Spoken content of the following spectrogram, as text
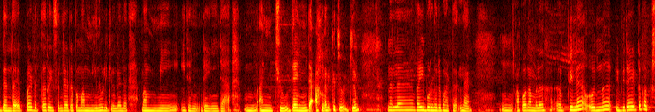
ഇതെന്താ? ഇപ്പം അടുത്ത റീസെന്റ് ആയിട്ട് ഇപ്പം മമ്മി എന്ന് വിളിക്കുന്നുണ്ട് മമ്മി ഇതെന്താ? അഞ്ചു ഇതെന്താ? അങ്ങനെയൊക്കെ ചോദിക്കും. നല്ല വൈബുള്ളൊരു പാട്ട് അല്ലേ? അപ്പോൾ നമ്മൾ പിന്നെ ഒന്ന് ഇവരായിട്ട് ഭക്ഷ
